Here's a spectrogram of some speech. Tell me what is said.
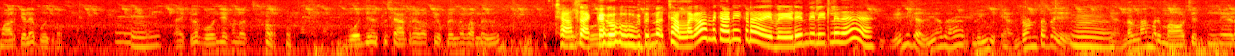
మామిడికాయలే భోజనం. యాక్చువల్గా భోజనం చేయకుండా వచ్చాం. భోజనం చేస్తే సాయంత్రం వరకు ఎప్పుడు వెళ్ళినా పర్లేదు. చాలా చక్కగా ఊగుతున్నా. చల్లగా ఉంది కానీ ఇక్కడ వేడేం తెలియట్లేదా. ఎండ ఉంటది. ఉమ్. ఎండ ఉన్నా మరి మామిడి చెట్టు నీడ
